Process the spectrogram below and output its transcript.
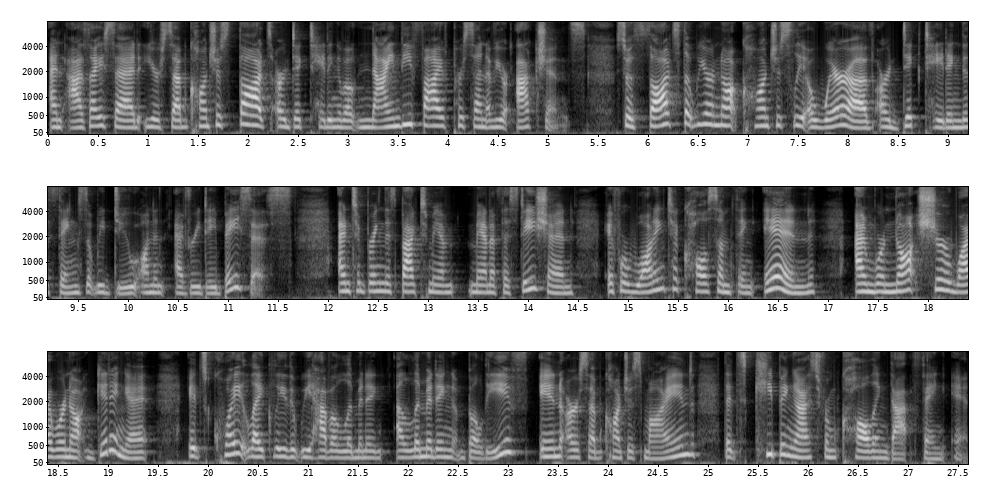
And as I said, your subconscious thoughts are dictating about 95% of your actions. So, thoughts that we are not consciously aware of are dictating the things that we do on an everyday basis. And to bring this back to man- manifestation, if we're wanting to call something in and we're not sure why we're not getting it, it's quite likely that we have a limiting a limiting belief in our subconscious mind that's keeping us from calling that thing in.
